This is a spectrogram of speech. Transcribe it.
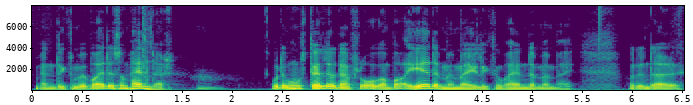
men liksom, vad är det som händer? Och det, hon ställer den frågan, vad är det med mig? Liksom, vad händer med mig? Och den där,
